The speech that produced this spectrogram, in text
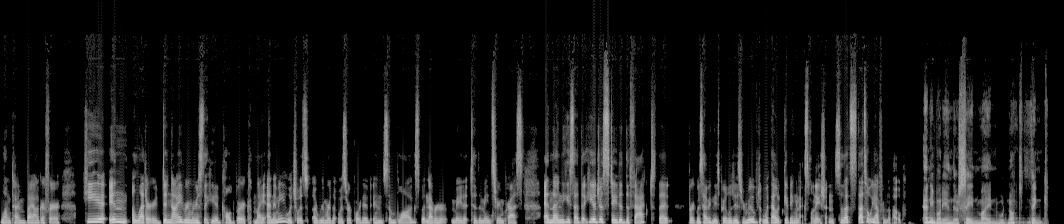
longtime biographer. He, in a letter, denied rumors that he had called Burke my enemy, which was a rumor that was reported in some blogs but never made it to the mainstream press. And then he said that he had just stated the fact that Burke was having these privileges removed without giving an explanation. So that's that's what we have from the Pope anybody in their sane mind would not think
